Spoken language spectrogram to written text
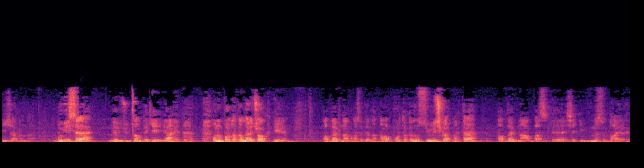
icabında. Bu ise mevcuttan peki yani onun portakalları çok diyelim. Abdullah ibn Abbas radıyallahu. Ama portakalın suyunu çıkartmakta Abdullah ibn Abbas, e, şey, İbn Mesud daha ileri ediyor.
